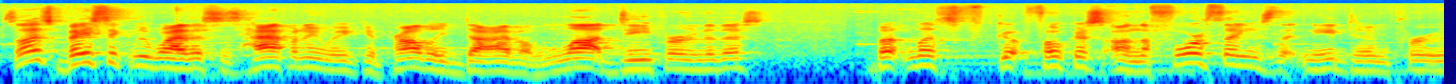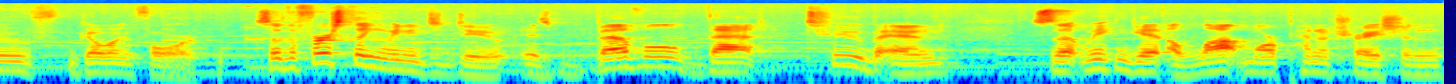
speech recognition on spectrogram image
So that's basically why this is happening. We could probably dive a lot deeper into this, but let's focus on the four things that need to improve going forward. So the first thing we need to do is bevel that tube end so that we can get a lot more penetration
